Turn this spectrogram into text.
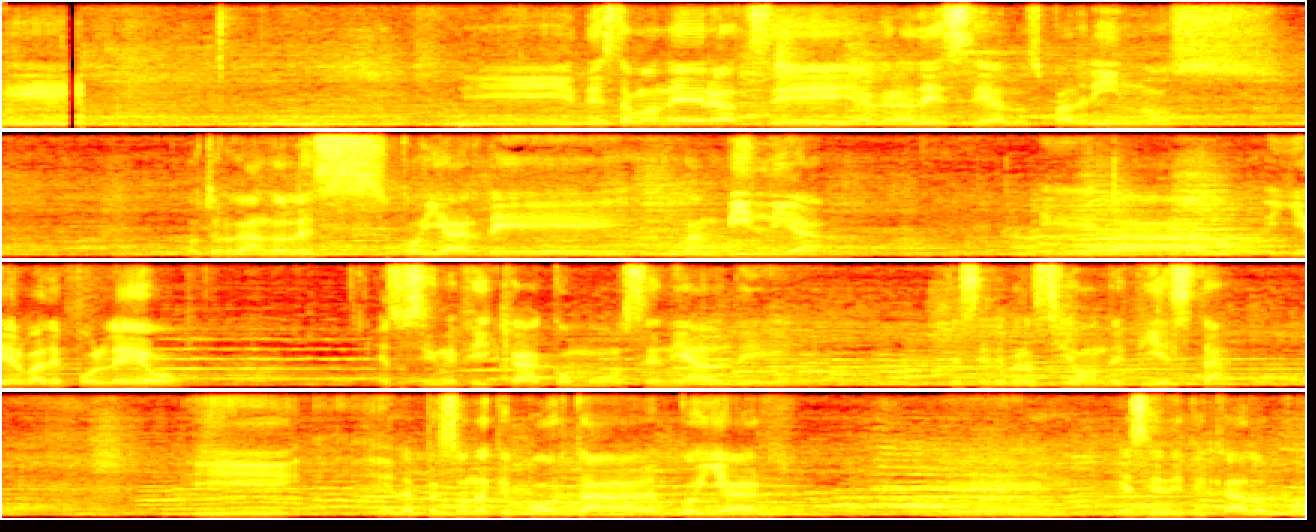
que y de esta manera se agradece a los padrinos otorgándoles su collar de bugambilia y la hierba de poleo. Eso significa como señal de celebración, de fiesta. La persona que porta un collar eh, es significado por,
